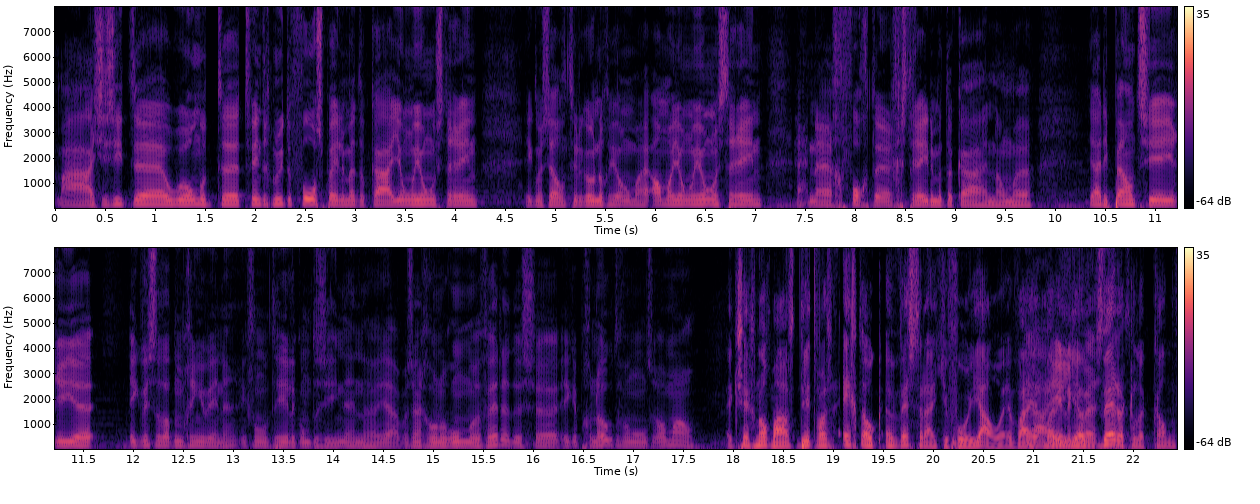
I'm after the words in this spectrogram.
Maar als je ziet hoe we 120 minuten vol spelen met elkaar. Jonge jongens erin. Ik ben zelf natuurlijk ook nog jong, maar allemaal jonge jongens erin. En gevochten en gestreden met elkaar. En dan ja, die penalty-serie ik wist dat we hem gingen winnen. Ik vond het heerlijk om te zien. En ja, we zijn gewoon een ronde verder. Dus ik heb genoten van ons allemaal. Ik zeg nogmaals, dit was echt ook een wedstrijdje voor jou. Hè, waar, ja, waarin je wedstrijd. werkelijk kan,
